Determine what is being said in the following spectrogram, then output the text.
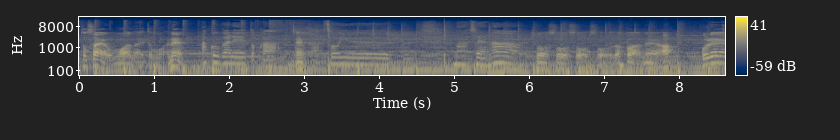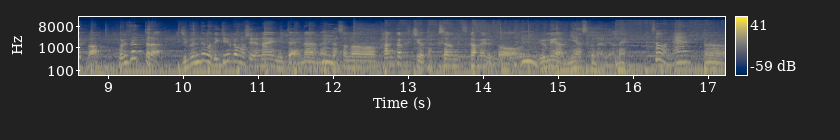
とさえ思わないと思うね。憧れとかなんかそういうまあそうやな。そうそうそうそう。だからねあこれあこれだったら自分でもできるかもしれないみたいななんかその感覚値をたくさんつかめると、うん。夢は見やすくなるよね。そうね。うん、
